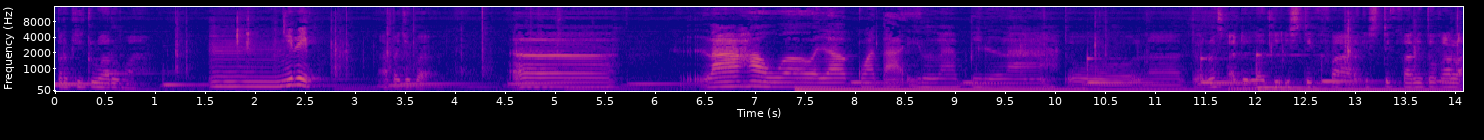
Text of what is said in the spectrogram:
pergi keluar rumah Hmm, mirip. apa coba Eh, la hawa wa la quwata illa billah. Terus ada lagi istighfar. Istighfar itu kalau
